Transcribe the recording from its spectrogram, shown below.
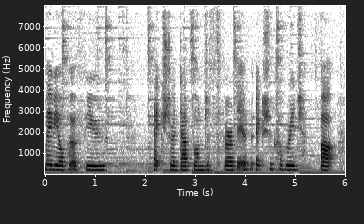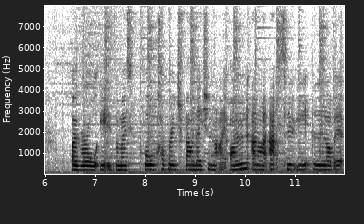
maybe I'll put a few extra dabs on just for a bit of extra coverage but overall it is the most full coverage foundation that I own and I absolutely love it.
